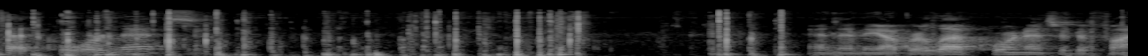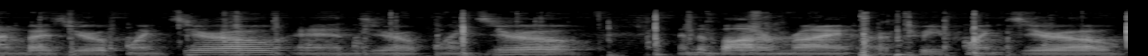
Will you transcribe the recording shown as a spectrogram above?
set coordinates and then the upper left coordinates are defined by 0, 0.0 and 0, 0.0 and the bottom right are 3.0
